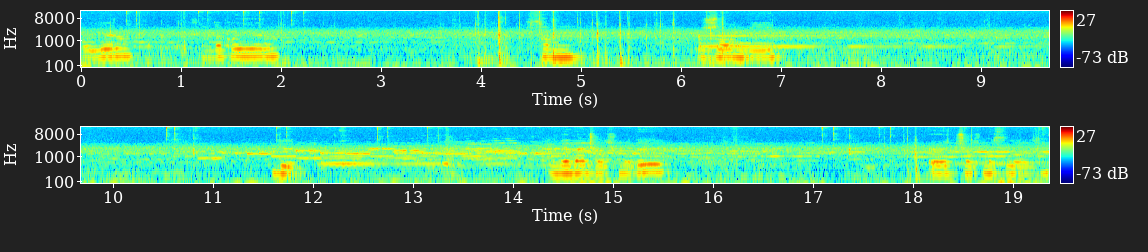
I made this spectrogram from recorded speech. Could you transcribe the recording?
koyuyorum. Şunu da koyuyorum. Some zombie diyorum. Neden çalışmadı? Evet çalışması lazım.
